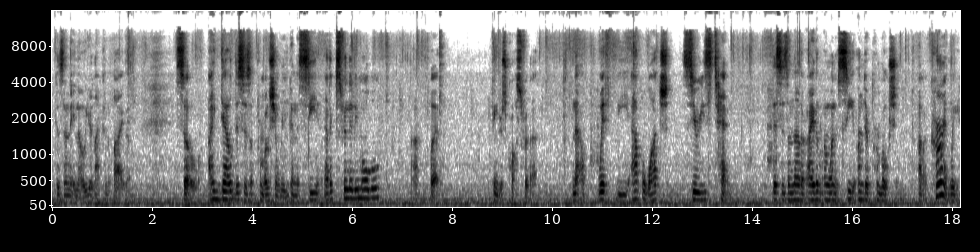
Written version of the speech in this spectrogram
because then they know you're not going to buy them. So I doubt this is a promotion we're going to see at Xfinity Mobile, uh, but fingers crossed for that. Now, with the Apple Watch Series 10, this is another item I want to see under promotion. Uh, currently,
